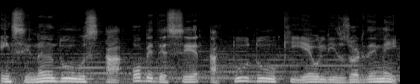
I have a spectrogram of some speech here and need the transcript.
ensinando-os a obedecer a tudo o que eu lhes ordenei.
